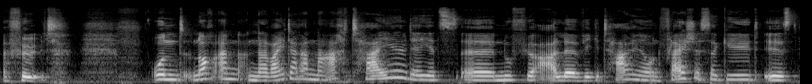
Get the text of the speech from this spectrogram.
erfüllt. Und noch ein, ein weiterer Nachteil, der jetzt äh, nur für alle Vegetarier und Fleischesser gilt, ist,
